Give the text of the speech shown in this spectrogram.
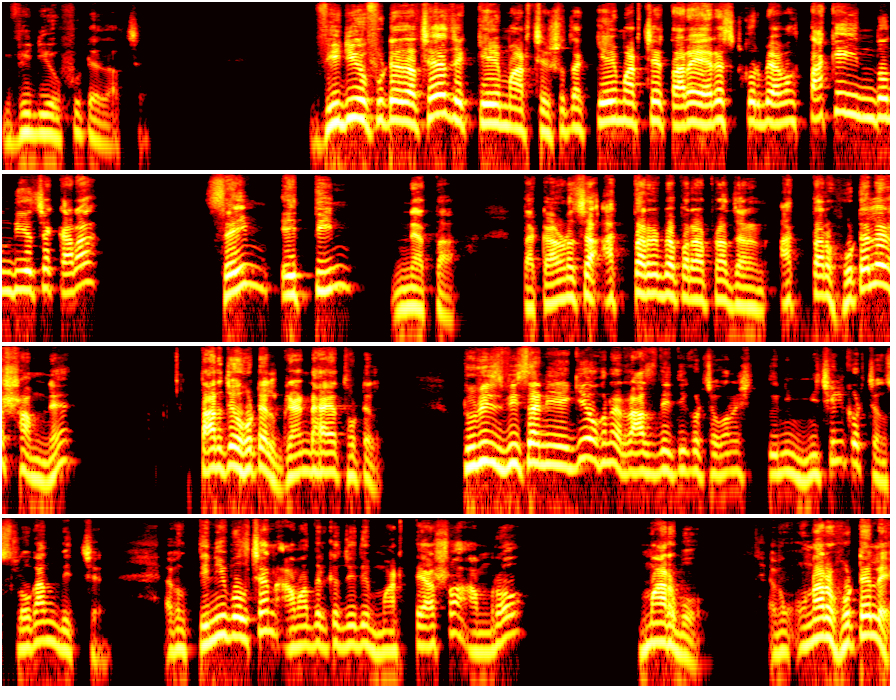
ভিডিও ফুটেজ আছে। ভিডিও ফুটেজ আছে যে কে মারছে, সুতরাং কে মারছে তারা অ্যারেস্ট করবে এবং তাকে ইন্ধন দিয়েছে কারা? সেম এই তিন নেতা। তার কারণ হচ্ছে আক্তারের ব্যাপারে আপনারা জানেন। আক্তার হোটেলের সামনে, তার যে hotel grand Hyatt hotel tourist visa নিয়ে গিয়ে ওখানে রাজনীতি করছে। ওখানে তিনি মিছিল করছেন, স্লোগান দিচ্ছেন এবং তিনি বলছেন, আমাদেরকে যদি মারতে আসো, আমরাও মারবো। এবং ওনার হোটেলে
